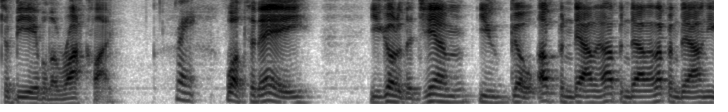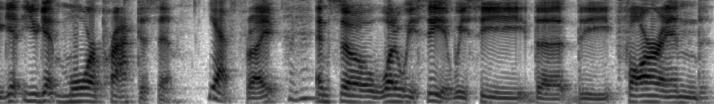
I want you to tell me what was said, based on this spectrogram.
to be able to rock climb. Right. Well, today you go to the gym, you go up and down and up and down and up and down, you get you get more practice in Yes. right? Mm-hmm. And so what do we see? We see the the far end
